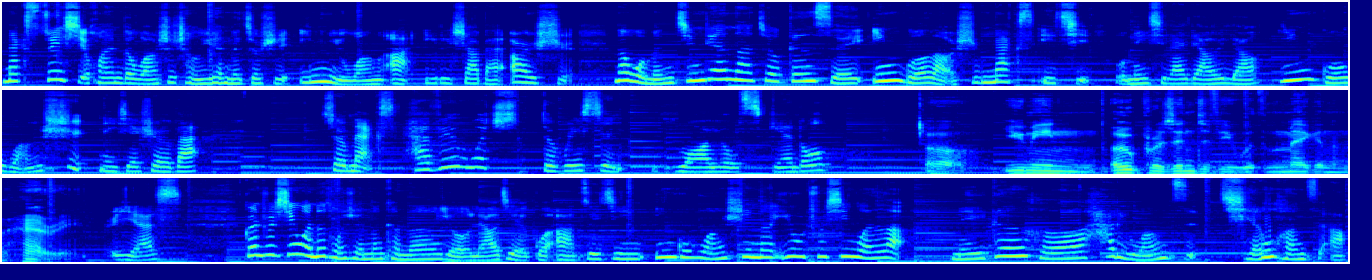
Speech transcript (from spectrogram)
Max 最喜欢的王室成员呢，就是英女王啊，伊丽莎白二世。那我们今天呢，就跟随英国老师 Max 一起，我们一起来聊一聊英国王室那些事儿吧。So Max, have you watched the recent royal scandal? Oh, you mean Oprah's interview with Meghan and Harry? Yes. 关注新闻的同学们可能有了解过啊，最近英国王室呢又出新闻了，梅根和哈里王子前王子啊，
